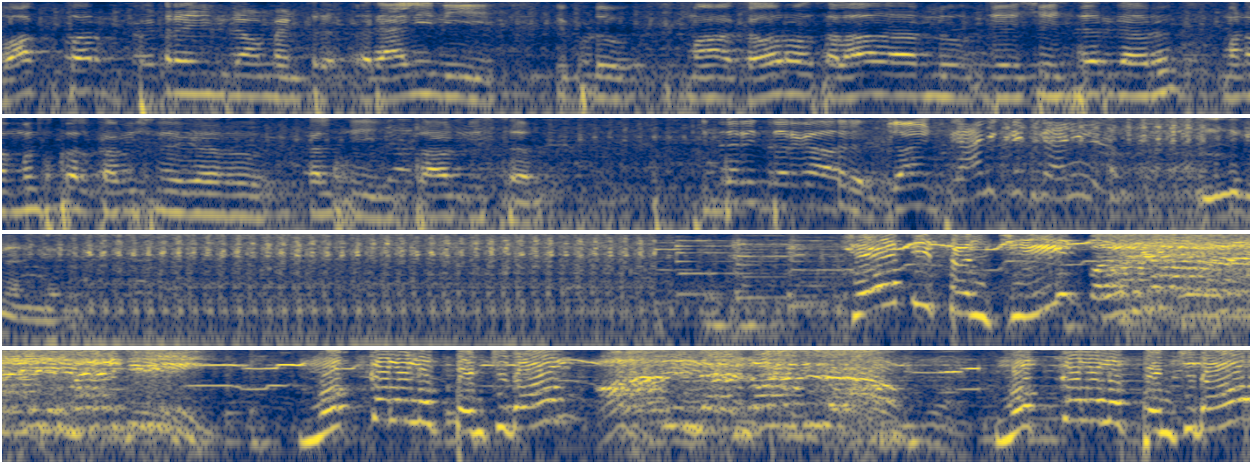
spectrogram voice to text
వాక్ ఫర్ బెటర్ ఎన్విరాన్మెంట్ ర్యాలీని ఇప్పుడు మా గౌరవ సలహాదారులు జె శశిధర్ గారు మన మున్సిపల్ కమిషనర్ గారు కలిసి ప్రారంభిస్తారు. ఇద్దరిద్దరుగా జాయింట్. చేతి సంచి మొక్కలను పెంచుదాం మొక్కలను పెంచుదాం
